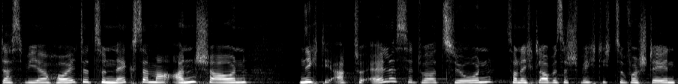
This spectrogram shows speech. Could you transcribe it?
dass wir heute zunächst einmal anschauen, nicht die aktuelle Situation, sondern ich glaube, es ist wichtig zu verstehen,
